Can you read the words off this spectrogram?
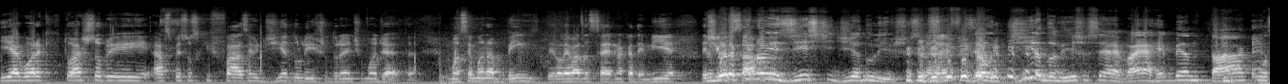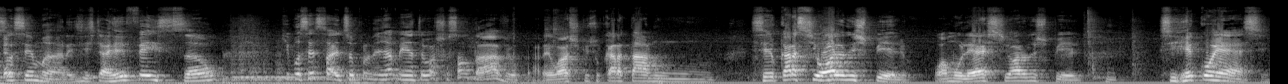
E agora, o que tu acha sobre as pessoas que fazem o dia do lixo durante uma dieta? Uma semana bem levada a sério na academia. Deixa Primeiro o que não existe dia do lixo. Se você fizer o dia do lixo, você vai arrebentar com a sua semana. Existe a refeição que você sai do seu planejamento. Eu acho saudável, cara. Eu acho que se o cara tá num. Se o cara se olha no espelho, ou a mulher se olha no espelho, se reconhece,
